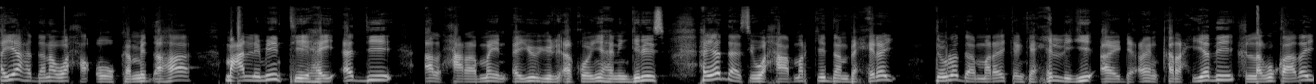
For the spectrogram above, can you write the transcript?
Ayaa haddana waxa uu ka mid ahaa macalimiintii hay'addii alxaramayn ayuu yidhi aqoon-yahan ingiriis. Hay'addaasi waxaa markii dambe xiray dowladda maraykanka xilligii ay dhaceen qaraxyadii lagu qaaday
